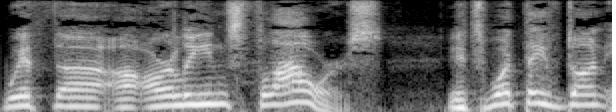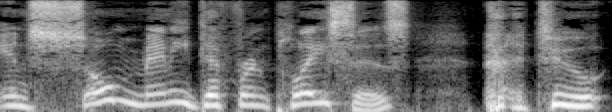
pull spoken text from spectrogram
with uh, uh, Arlene's Flowers. It's what they've done in so many different places to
